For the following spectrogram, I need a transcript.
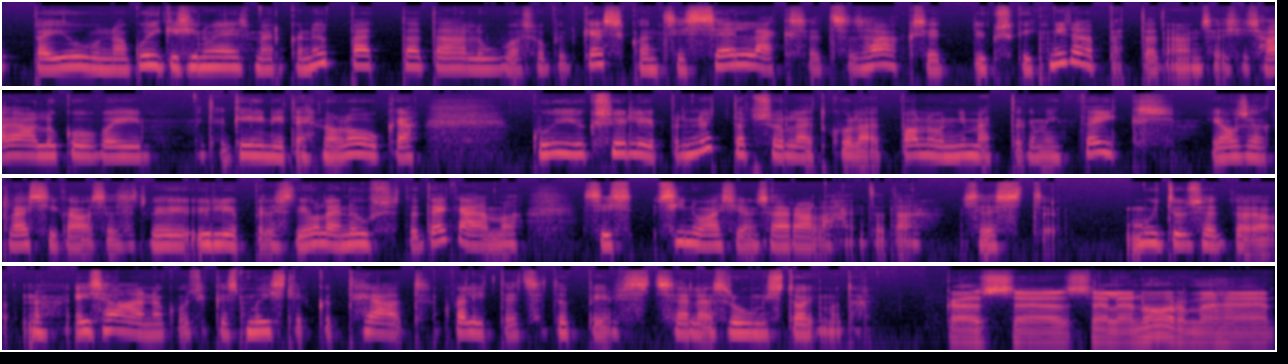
õppejõuna, kuigi sinu eesmärk on õpetada, luua sobiv keskkond, siis selleks, et sa saaksid ükskõik mida õpetada, on see siis ajalugu või ma ei tea, geenitehnoloogia, kui üks üliõpilane ütleb sulle, et kuule, et palun nimetage mind teiks ja osad klassikaaslased või üliõpilased ei ole nõus seda tegema, siis sinu asi on see ära lahendada, sest muidu seda noh, ei saa nagu niisugust mõistlikut, head, kvaliteetset õppimist selles ruumis toimuda kas äh, selle noormehe,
